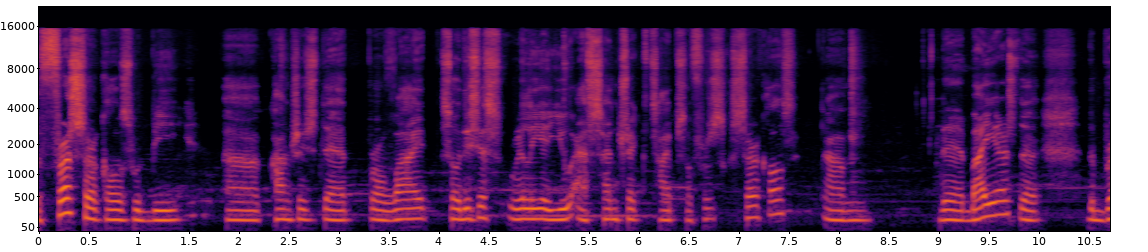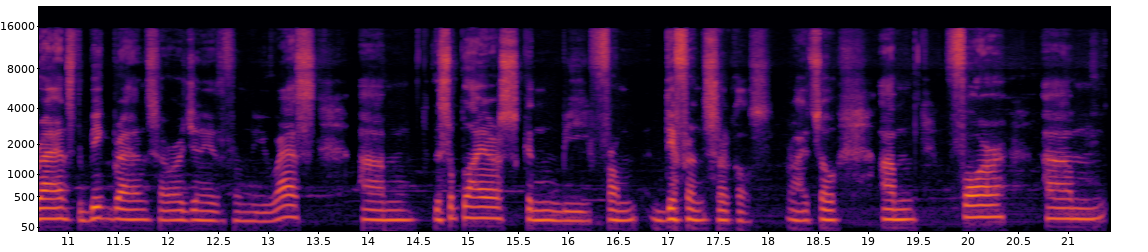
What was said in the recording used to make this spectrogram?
The first circles would be uh, countries that provide so this is really a us centric types of circles. Um, the buyers the the brands the big brands are originated from the us um, the suppliers can be from different circles, right? So, um, for um,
